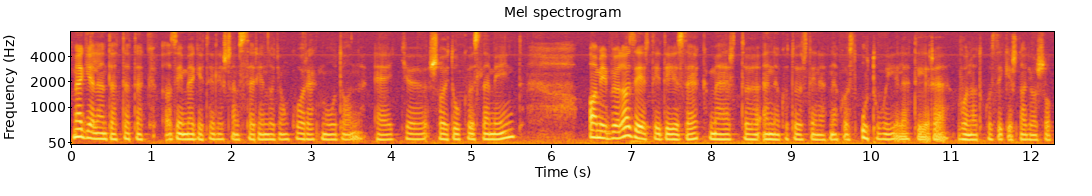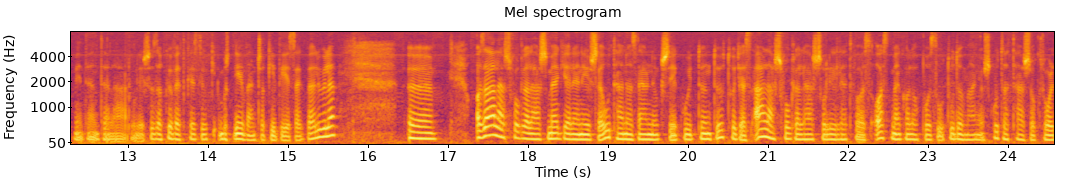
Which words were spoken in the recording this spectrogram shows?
Megjelentettetek az én megítélésem szerint nagyon korrekt módon egy sajtóközleményt, amiből azért idézek, mert ennek a történetnek az utóéletére vonatkozik, és nagyon sok mindent elárul. És ez a következő, most nyilván csak idézek belőle, az állásfoglalás megjelenése után az elnökség úgy döntött, hogy az állásfoglalásról, illetve az azt megalapozó tudományos kutatásokról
